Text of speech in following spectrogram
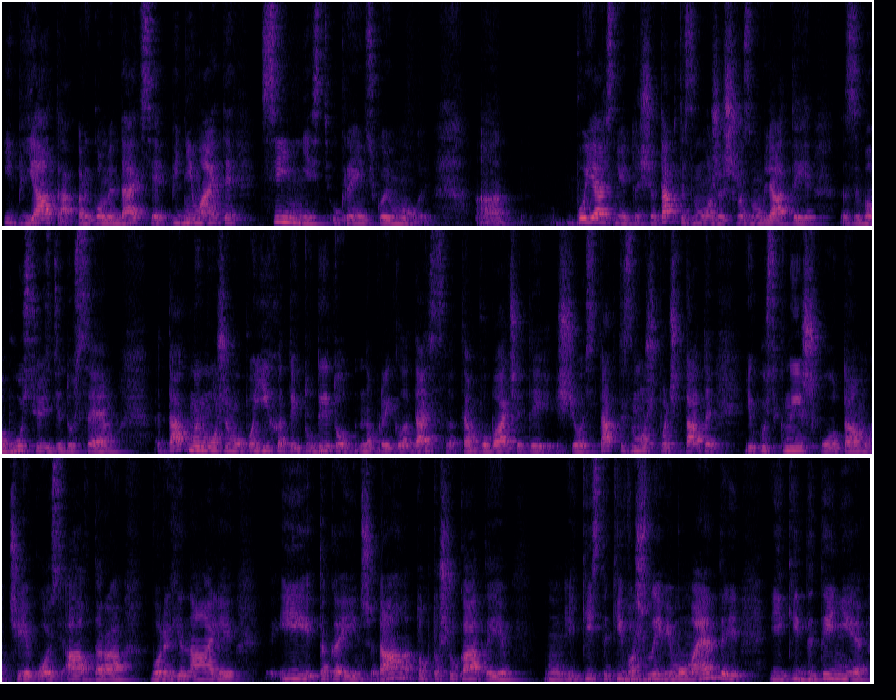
І п'ята рекомендація: піднімайте цінність української мови. Пояснюйте, що так ти зможеш розмовляти з бабусею, з дідусем. Так, ми можемо поїхати туди, то, наприклад, да, там побачити щось. Так, ти зможеш почитати якусь книжку там чи якогось автора в оригіналі і таке інше. Да? Тобто шукати якісь такі важливі моменти, які дитині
